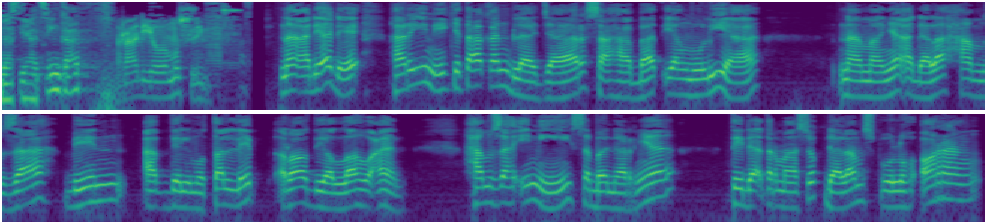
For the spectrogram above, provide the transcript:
Nasihat singkat Radio Muslim. Nah, adik-adik, hari ini kita akan belajar sahabat yang mulia namanya adalah Hamzah bin Abdul Muttalib radhiyallahu an. Hamzah ini sebenarnya tidak termasuk dalam 10 orang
